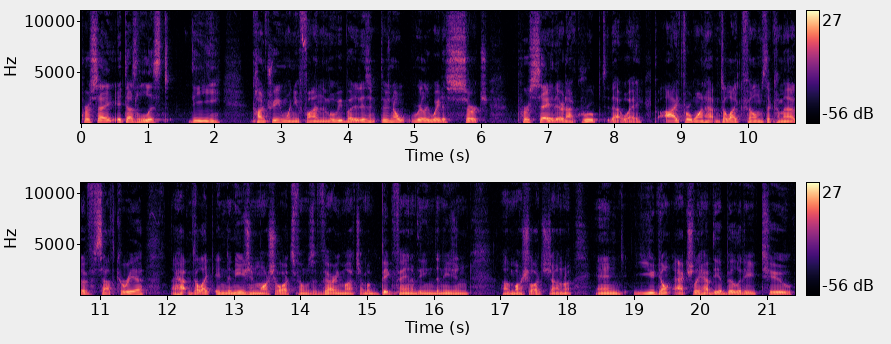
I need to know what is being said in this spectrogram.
per se. It does list the country when you find the movie, but it isn't. There's no really way to search per se. They're not grouped that way. I, for one, happen to like films that come out of South Korea. I happen to like Indonesian martial arts films very much. I'm a big fan of the Indonesian uh, martial arts genre. And you don't actually have the ability to,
